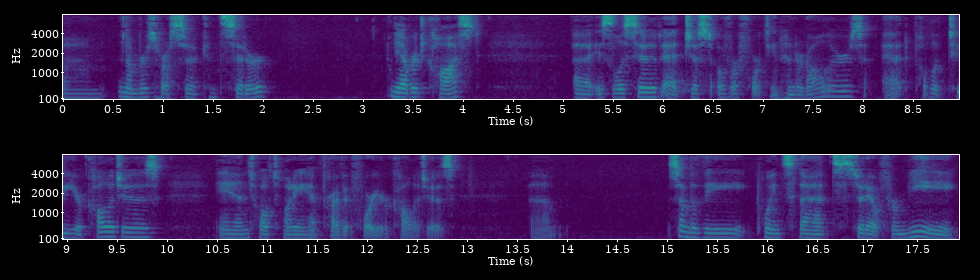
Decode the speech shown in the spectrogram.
um, numbers for us to consider. The average cost uh, is listed at just over $1,400 at public two-year colleges and 1220 at private four-year colleges. Um, some of the points that stood out for me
